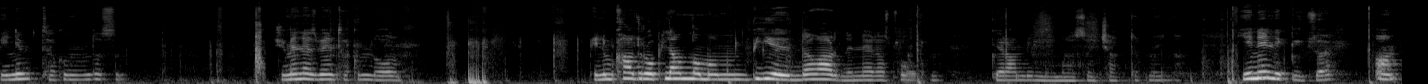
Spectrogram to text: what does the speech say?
benim takımımdasın. Jimenez benim takımda oğlum. Benim kadro planlamamın bir yerinde vardı. Neresi olduğunu. Gram bilmiyorum orasını çaktırmayın da. Yenilik bir güzel. Am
